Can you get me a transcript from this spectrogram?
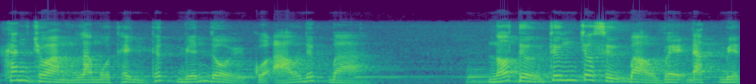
Khăn choàng là một hình thức biến đổi của áo đức bà. Nó tượng trưng cho sự bảo vệ đặc biệt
